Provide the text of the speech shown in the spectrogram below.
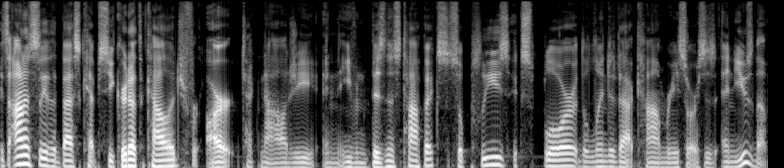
It's honestly the best kept secret at the college for art, technology, and even business topics, so please explore the lynda.com resources and use them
